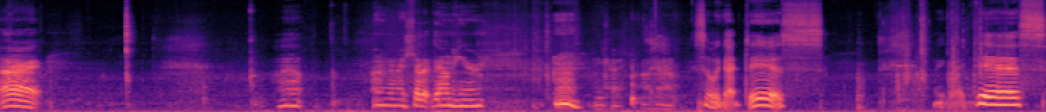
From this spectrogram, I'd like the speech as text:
All right. Well, I'm gonna shut it down here. Okay. I'm So we got this. We got this.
